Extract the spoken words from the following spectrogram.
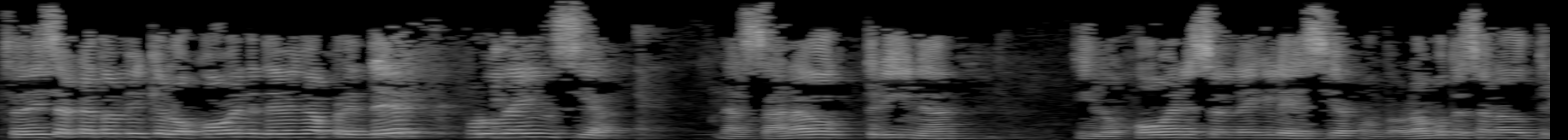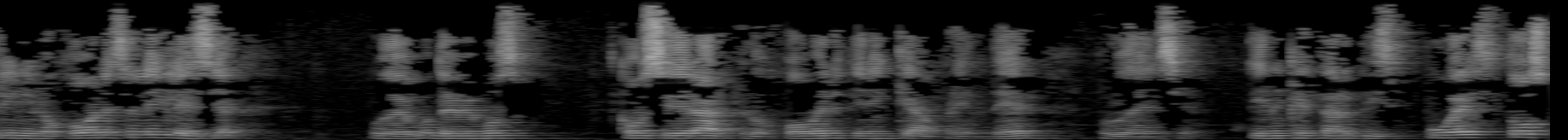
se dice acá también que los jóvenes deben aprender prudencia, la sana doctrina y los jóvenes en la iglesia, cuando hablamos de sana doctrina y los jóvenes en la iglesia, debemos considerar que los jóvenes tienen que aprender prudencia, tienen que estar dispuestos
